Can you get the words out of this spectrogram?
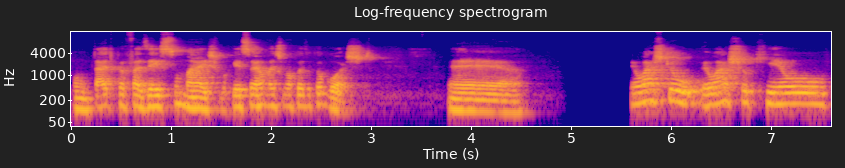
vontade para fazer isso mais, porque isso é realmente uma coisa que eu gosto. É, eu acho que eu, eu acho que eu,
